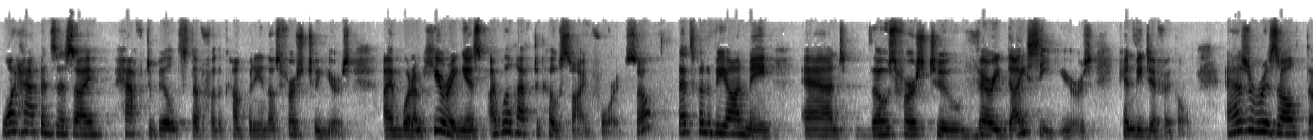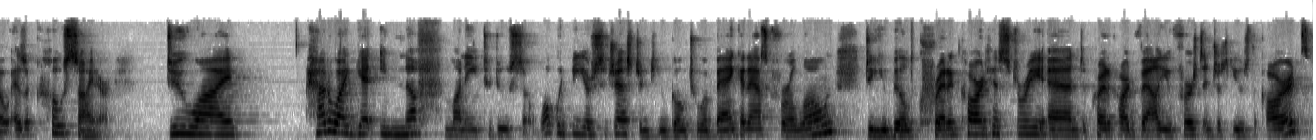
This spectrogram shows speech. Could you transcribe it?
What happens is I have to build stuff for the company in those first two years? I'm, what I'm hearing is I will have to co sign for it. So that's going to be on me. And those first two very dicey years can be difficult. As a result, though, as a co signer, do I how do I get enough money to do so? What would be your suggestion? Do you go to a bank and ask for a loan? Do you build credit card history and credit card value first and just use the cards?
